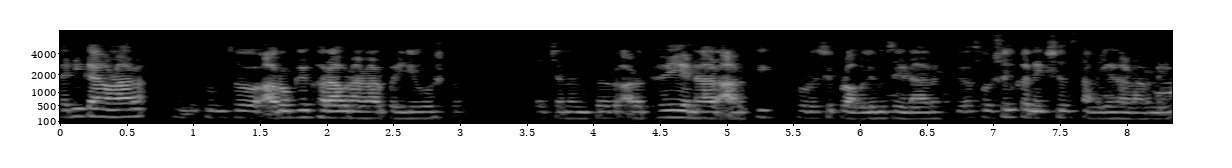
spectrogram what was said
त्यांनी काय होणार? म्हणजे तुमचं आरोग्य खराब राहणार पहिली गोष्ट. त्याच्यानंतर अडथळे येणार आर्थिक थोडेसे प्रॉब्लेम्स येणार किंवा सोशल कनेक्शन्स चांगले राहणार नाही.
